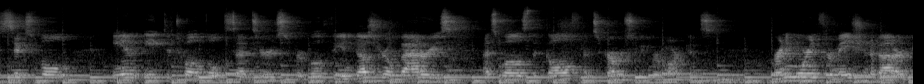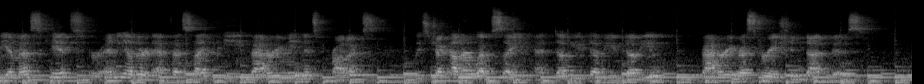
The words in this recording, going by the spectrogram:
6 volt, and 8 to 12 volt sensors for both the industrial batteries as well as the golf and scrubber sweeper markets. For any more information about our BMS kits or any other FSIP battery maintenance products, please check out our website at www.batteryrestoration.biz.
